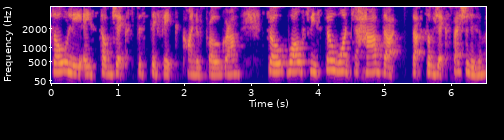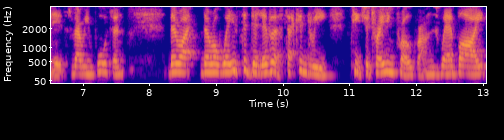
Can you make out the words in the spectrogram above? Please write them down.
solely a subject specific kind of program. So whilst we still want to have that that subject specialism, it's very important. There are there are ways to deliver secondary teacher training programs whereby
